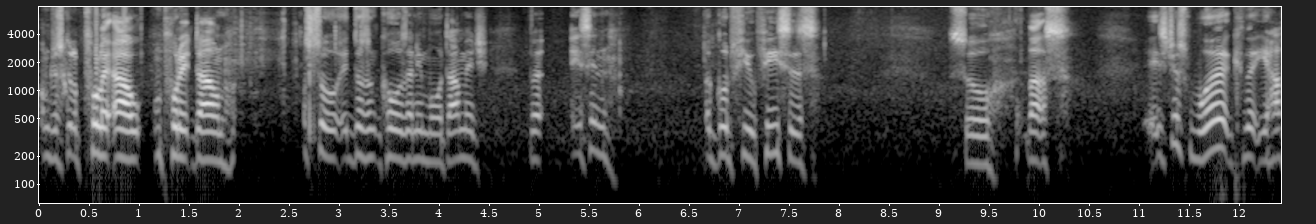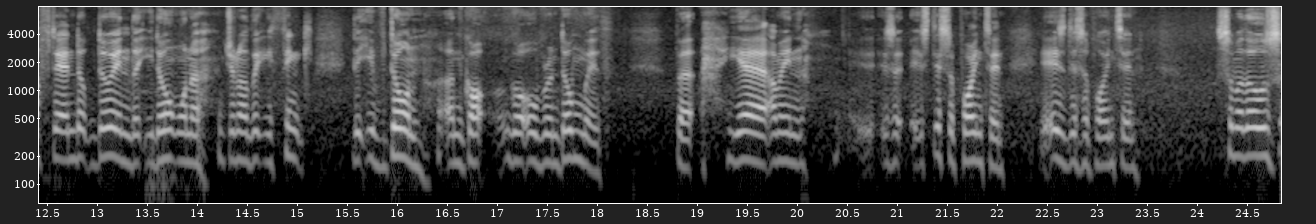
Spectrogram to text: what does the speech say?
I'm just going to pull it out and put it down so it doesn't cause any more damage. But it's in a good few pieces. So that's, it's just work that you have to end up doing that you don't want to, you know, that you think that you've done and got, got over and done with. But yeah, I mean, it's, it's disappointing. It is disappointing some of those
